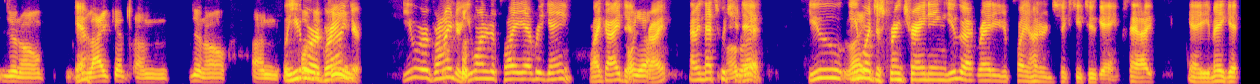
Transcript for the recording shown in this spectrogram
you know yeah. like it and you know and well you were a grinder. Team. You were a grinder. you wanted to play every game like I did, oh, yeah. right? I mean that's what All you right. did. You right. you went to spring training. You got ready to play 162 games. Now, you, know, you may get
